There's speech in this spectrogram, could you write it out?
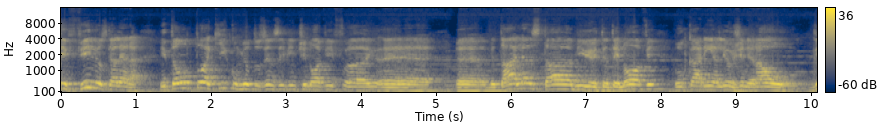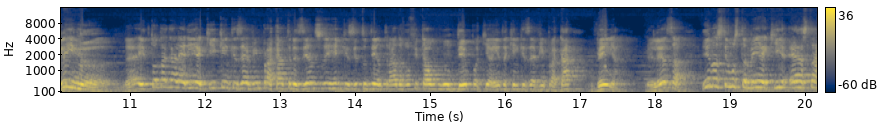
e filhos, galera. Então estou aqui com 1229 é, é, medalhas, tá? 1089. O carinha ali, o general Gleiman, né? E toda a galerinha aqui, quem quiser vir para cá, 300 e requisito de entrada. Vou ficar algum tempo aqui ainda. Quem quiser vir para cá, venha. Beleza? E nós temos também aqui esta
